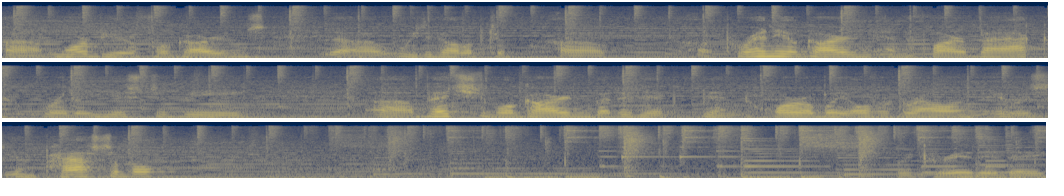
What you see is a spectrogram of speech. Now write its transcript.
uh, more beautiful gardens. Uh, we developed a, a, a, perennial garden in the far back where there used to be a vegetable garden, but it had been horribly overgrown. It was impassable. We created a,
